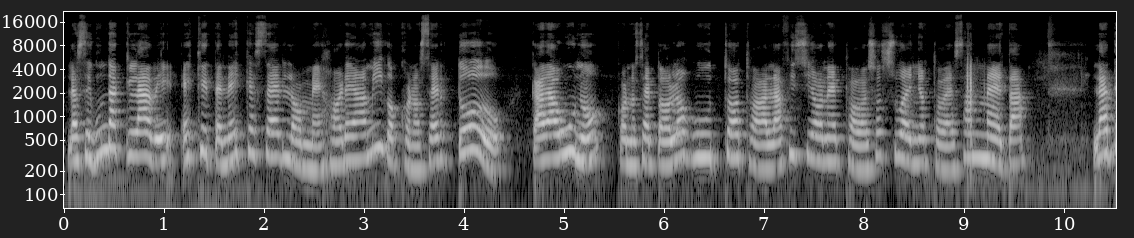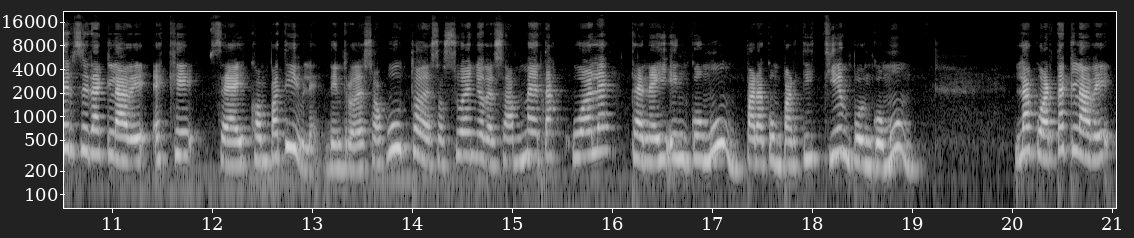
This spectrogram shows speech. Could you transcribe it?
La segunda clave es que tenéis que ser los mejores amigos, conocer todo, cada uno, conocer todos los gustos, todas las aficiones, todos esos sueños, todas esas metas la tercera clave es que seáis compatibles dentro de esos gustos, de esos sueños, de esas metas, cuáles tenéis en común para compartir tiempo en común. La cuarta clave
